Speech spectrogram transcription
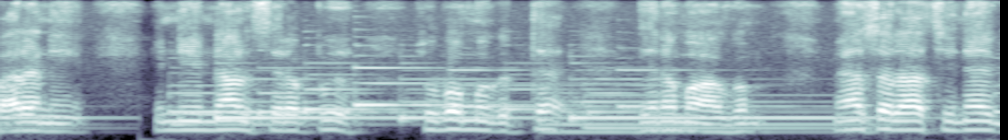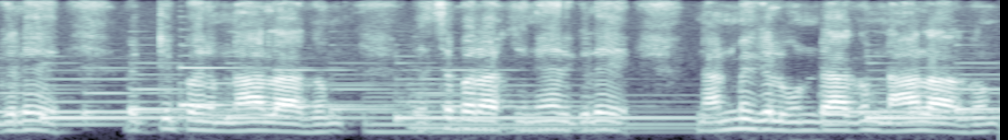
பரணி இன்னி நாள் சிறப்பு சுபமுகூர்த்த தினமாகும். மேசராசி நேர்களே வெற்றி பெறும் நாளாகும். ரிஷபராசி நேர்களே நன்மைகள் உண்டாகும் நாளாகும்.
